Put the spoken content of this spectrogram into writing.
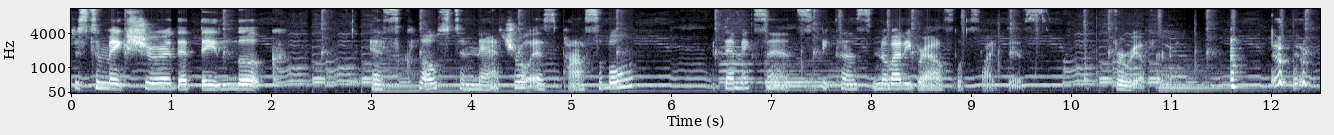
just to make sure that they look as close to natural as possible. If that makes sense, because nobody brows looks like this. For real, for real.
